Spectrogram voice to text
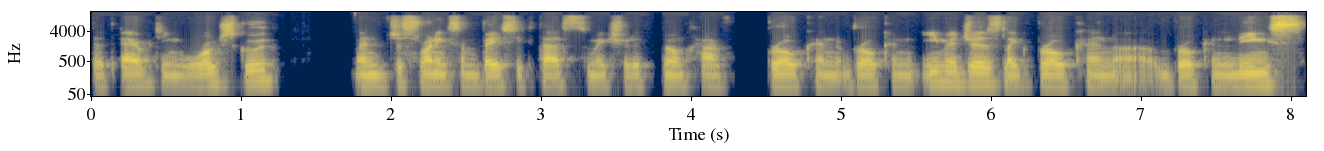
that everything works good and just running some basic tests to make sure that you don't have broken broken images like broken uh, broken links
